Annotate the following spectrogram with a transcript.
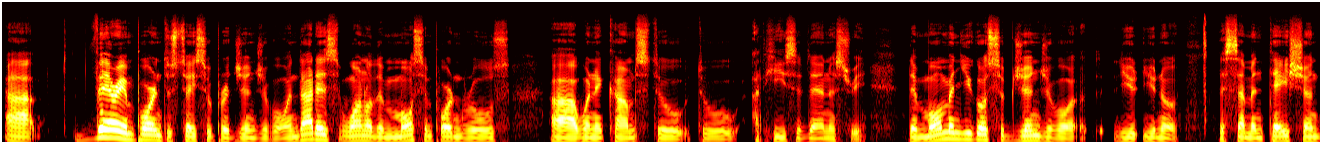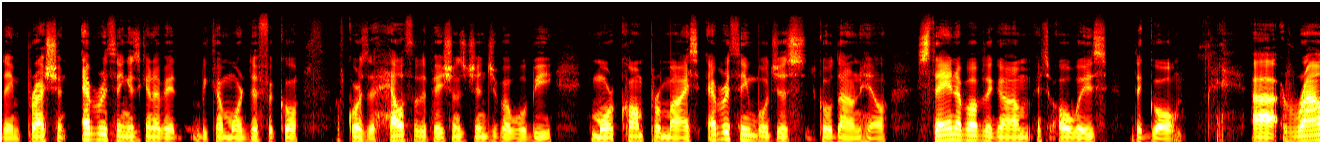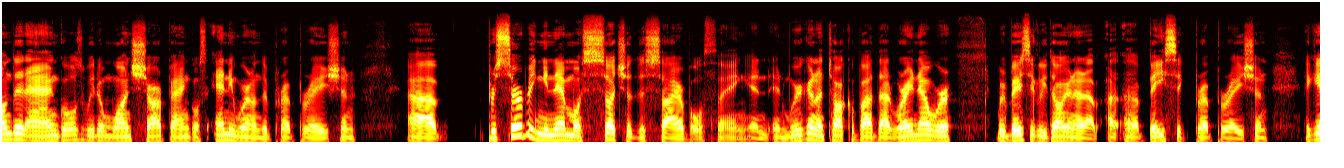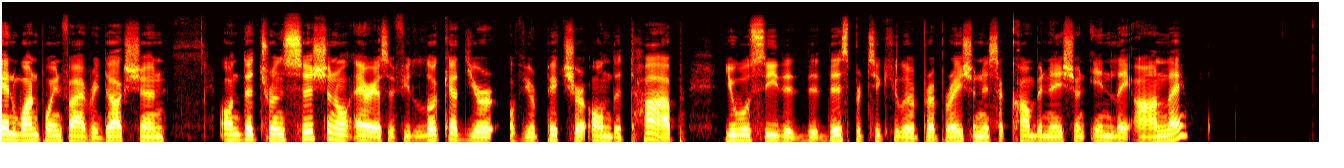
uh, very important to stay supragingival, and that is one of the most important rules uh, when it comes to, to adhesive dentistry. The moment you go subgingival, you, you know, the cementation, the impression, everything is going to be, become more difficult. Of course, the health of the patient's gingiva will be more compromised. Everything will just go downhill. Staying above the gum is always the goal. Uh, rounded angles, we don't want sharp angles anywhere on the preparation. Uh, preserving enamel is such a desirable thing, and, and we're going to talk about that. Right now, we're we're basically talking about a, a, a basic preparation. Again, 1.5 reduction. On the transitional areas, if you look at your of your picture on the top, you will see that, that this particular preparation is a combination inlay onlay.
